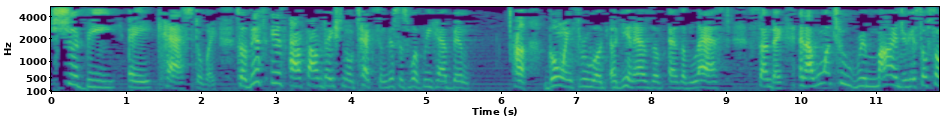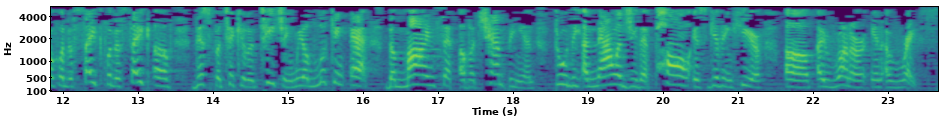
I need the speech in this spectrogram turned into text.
should be a castaway. So this is our foundational text, and this is what we have been uh, going through again as of as of last Sunday. And I want to remind you here. So, so for the sake for the sake of this particular teaching, we are looking at the mindset of a champion through the analogy that Paul is giving here of a runner in a race.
